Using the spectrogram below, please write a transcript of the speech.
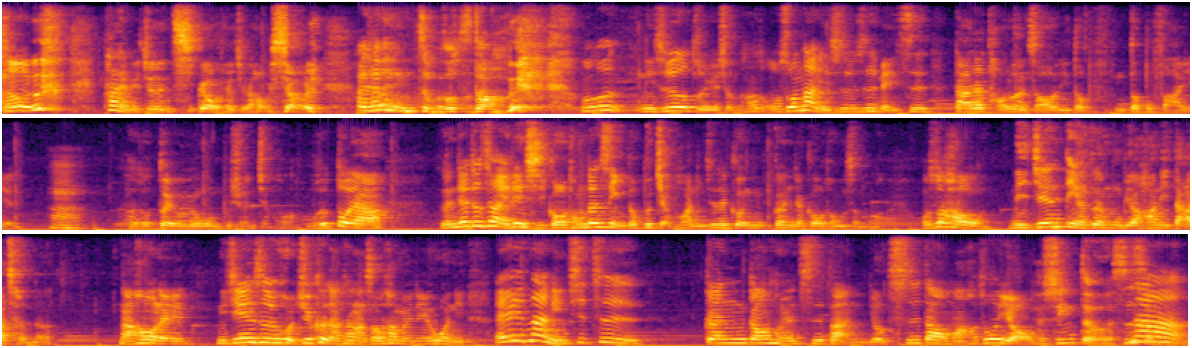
然后我就他也没觉得很奇怪，我才觉得好笑哎。他说你怎么都知道？对，我说你是不是都组一个小组？他说我说那你是不是每次大家在讨论的时候，你都你都不发言？嗯，他说对，因为我不喜欢讲话。我说对啊，人家就这样练习沟通，但是你都不讲话，你就在跟跟人家沟通什么？我说好，你今天定了这个目标，好，你达成了。然后嘞，你今天是不是回去课堂上的时候，他们一定会问你，哎、欸，那你这次跟高中同学吃饭有吃到吗？他说有，有心得是什么？那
